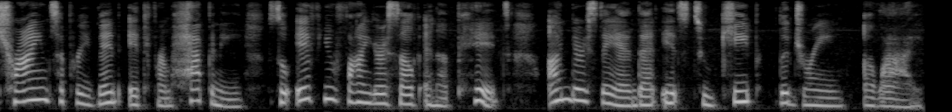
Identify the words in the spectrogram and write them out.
trying to prevent it from happening. So if you find yourself in a pit, understand that it's to keep the dream alive.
